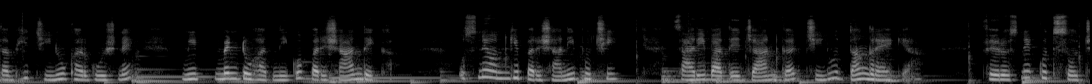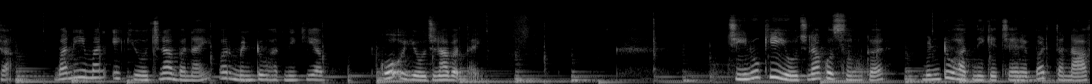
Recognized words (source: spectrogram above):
तभी चीनू खरगोश ने मिंटू हथनी को परेशान देखा। उसने उनकी परेशानी पूछी। सारी बातें जानकर चीनू दंग रह गया। फिर उसने कुछ सोचा। मन ही मन एक योजना बनाई और मिंटू हथनी की अब को योजना बताई। चीनू की योजना को सुनकर मिंटू हथनी के चेहरे पर तनाव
